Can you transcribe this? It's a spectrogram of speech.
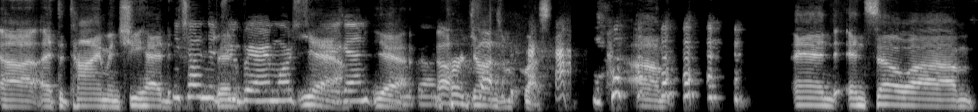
uh, at the time, and she had You telling the been- Drew Barrymore story yeah, again? yeah, Oh, per John's request. Um, and and so um,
